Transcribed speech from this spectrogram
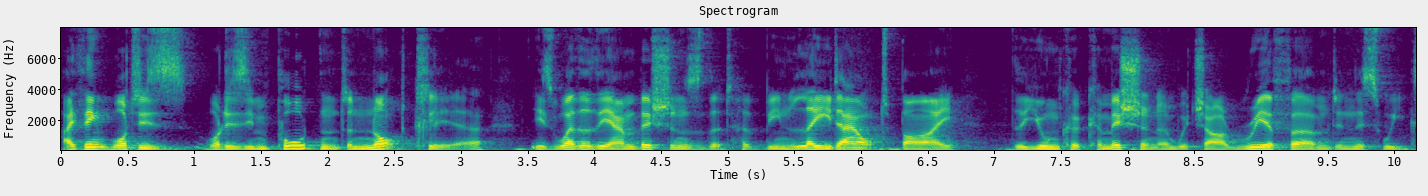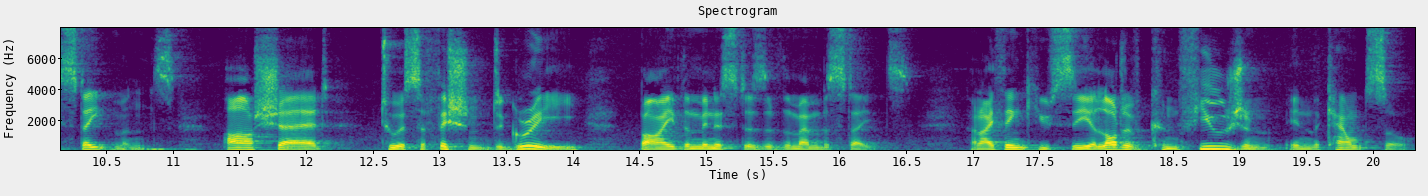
I think what is, what is important and not clear is whether the ambitions that have been laid out by the Juncker Commission and which are reaffirmed in this week's statements are shared to a sufficient degree by the ministers of the member states. And I think you see a lot of confusion in the Council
